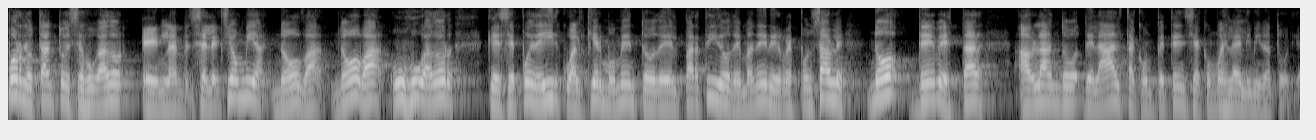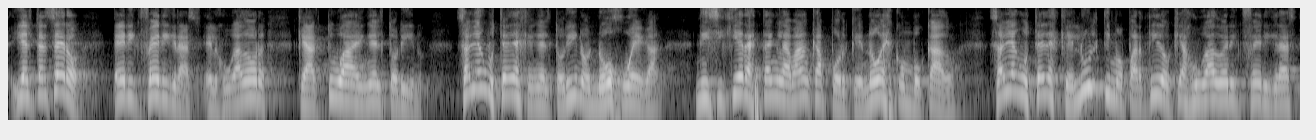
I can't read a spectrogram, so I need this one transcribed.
por lo tanto, ese jugador en la selección mía no va, no va. Un jugador que se puede ir cualquier momento del partido de manera irresponsable, no debe estar hablando de la alta competencia como es la eliminatoria. Y el tercero, Eric Ferigras, el jugador que actúa en el Torino. ¿Sabían ustedes que en el Torino no juega, ni siquiera está en la banca porque no es convocado? ¿Sabían ustedes que el último partido que ha jugado Eric Ferigras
